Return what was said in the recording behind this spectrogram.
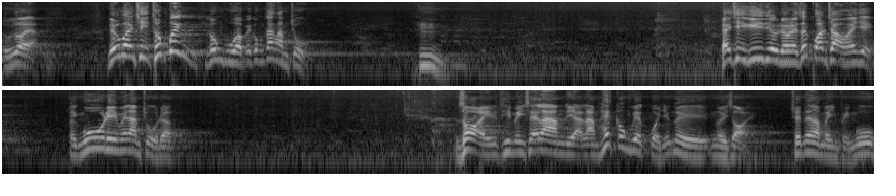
đúng rồi ạ. Nếu mà anh chị thông minh thì không phù hợp với công tác làm chủ. Các anh chị ghi điều điều này rất quan trọng anh chị. Phải ngu đi mới làm chủ được. Giỏi thì mình sẽ làm gì ạ? Làm hết công việc của những người người giỏi. Cho nên là mình phải ngu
